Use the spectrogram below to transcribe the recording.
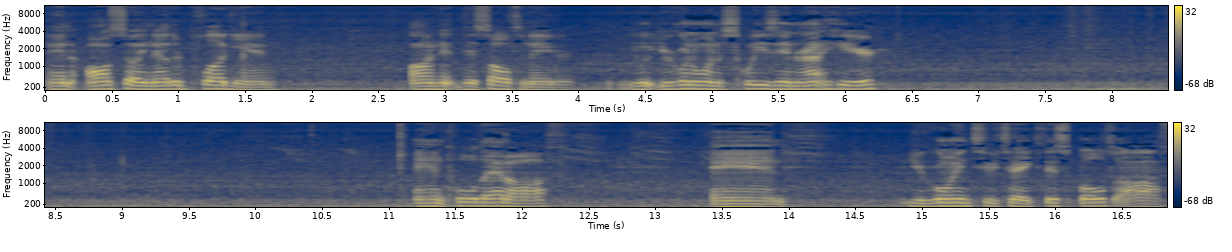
and also another plug-in on this alternator. You're going to want to squeeze in right here. And pull that off. And you're going to take this bolt off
